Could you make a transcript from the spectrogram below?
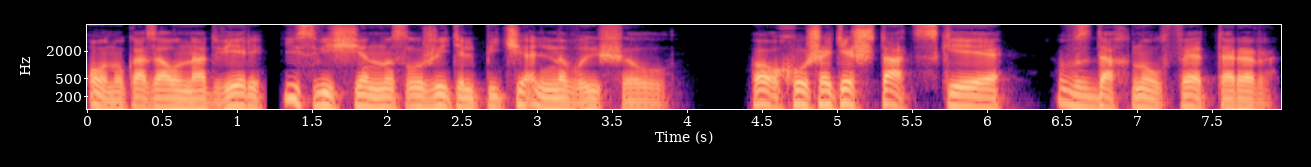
Он указал на дверь, и священнослужитель печально вышел. «Ох уж эти штатские!» — вздохнул Феттерер.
